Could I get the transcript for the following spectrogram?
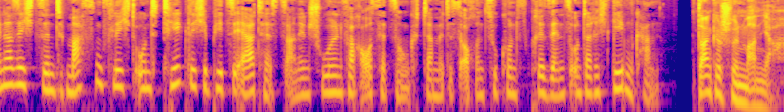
seiner Sicht sind Maskenpflicht und tägliche PCR-Tests an den Schulen Voraussetzung, damit es auch in Zukunft Präsenzunterricht geben kann. Dankeschön, Manja.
